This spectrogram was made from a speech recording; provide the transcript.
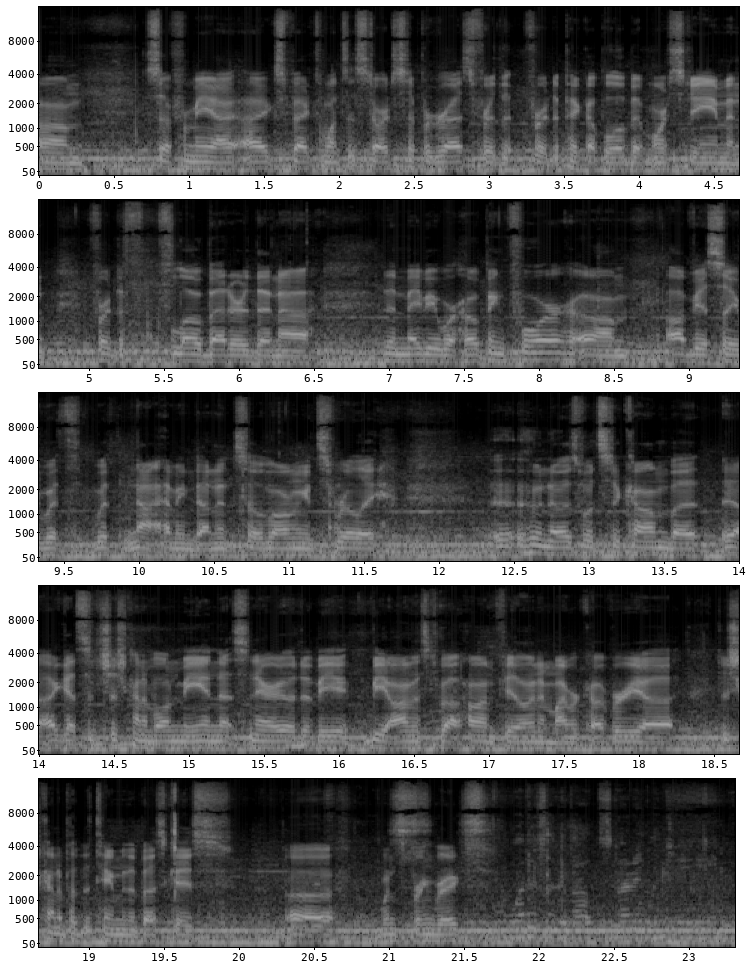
Um, so for me, I, I, expect once it starts to progress for the, for it to pick up a little bit more steam and for it to flow better than uh, than maybe we're hoping for. Um, obviously, with with not having done it so long, it's really who knows what's to come. But I guess it's just kind of on me in that scenario to be be honest about how I'm feeling in my recovery. Uh, just kind of put the team in the best case uh, when spring breaks. What is it about starting the team?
